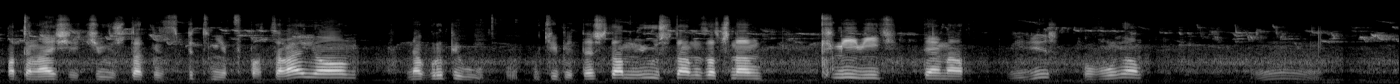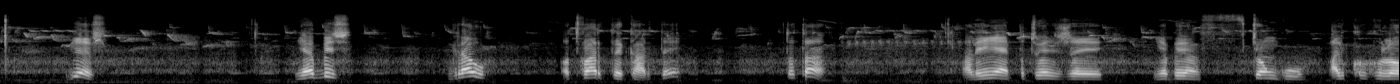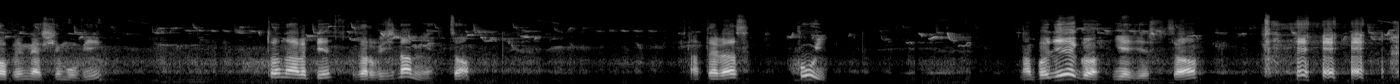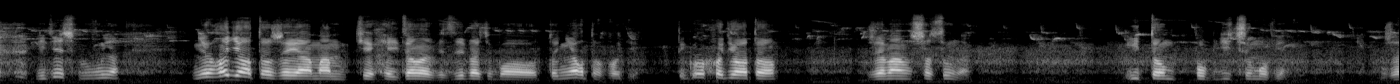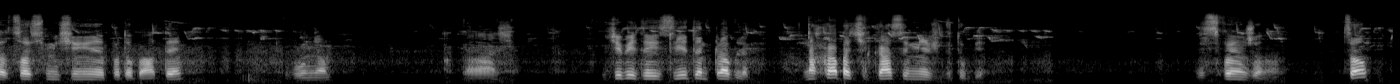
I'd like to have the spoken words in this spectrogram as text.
patronaci ci już tak zbytnie wpłacają, na grupie u, u, ciebie też tam już tam zaczynam kminić temat, widzisz, powunią. Mm. Wiesz, jakbyś grał otwarte karty, to tak. Ale nie, poczułeś, że ja byłem w ciągu alkoholowym, jak się mówi, to najlepiej zarobić na mnie, co? A teraz chuj. Na Boliego jedziesz, co? Widzisz, wuja, nie chodzi o to, że ja mam cię hejtowe wyzywać, bo to nie o to chodzi. Tylko chodzi o to, że mam szacunek. I to publicznie mówię, że coś mi się nie podoba, a ty, Wunia, no właśnie. U ciebie to jest jeden problem. Nachapać ci kasy mieć w dupie. Ze swoją żoną. Co?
